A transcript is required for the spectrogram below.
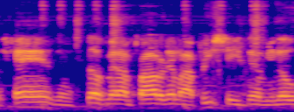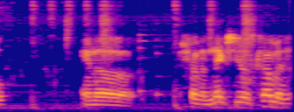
the fans and stuff, man. I'm proud of them. I appreciate them, you know. And uh, for the next year's coming,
